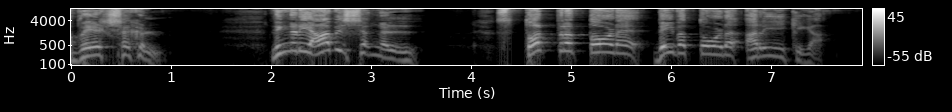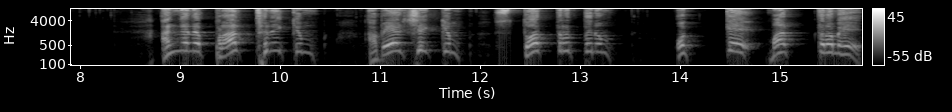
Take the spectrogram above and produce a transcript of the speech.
അപേക്ഷകൾ. നിങ്ങളുടെ ആവശ്യങ്ങൾ സ്തോത്രത്തോടെ ദൈവത്തോട് അറിയിക്കുക. അങ്ങനെ പ്രാർത്ഥനയ്ക്കും അപേക്ഷയ്ക്കും സ്തോത്രത്തിനും ഒക്കെ മാത്രമേ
